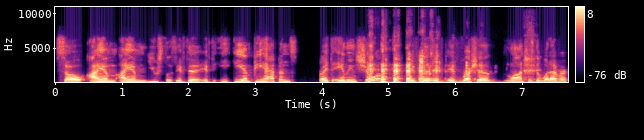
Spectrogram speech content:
So I am I am useless. If the if the E- EMP happens, right? The aliens show up. if the if, if Russia launches the whatever,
